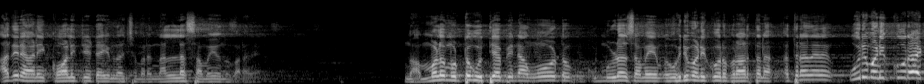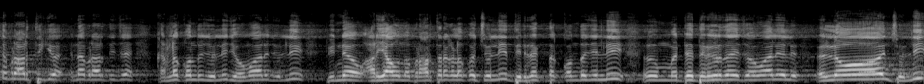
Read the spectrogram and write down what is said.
അതിനാണ് ഈ ക്വാളിറ്റി ടൈം എന്ന് വെച്ചാൽ പറയുന്നത്. നല്ല സമയം എന്ന് പറഞ്ഞത്. നമ്മൾ മുട്ടുകുത്തിയാൽ പിന്നെ അങ്ങോട്ട് മുഴുവൻ സമയം ഒരു മണിക്കൂർ പ്രാർത്ഥന. എത്ര നേരം? ഒരു മണിക്കൂറായിട്ട് പ്രാർത്ഥിക്കുക. എന്നാ പ്രാർത്ഥിച്ച്? കർണക്കൊന്ത് ചൊല്ലി ജോമാല ചൊല്ലി പിന്നെ അറിയാവുന്ന പ്രാർത്ഥനകളൊക്കെ ചൊല്ലി തിരുരക്ത കൊന്ത ചൊല്ലി മറ്റേ തിരുഹൃദയ ജോമാല ചൊല്ലി എല്ലാം ചൊല്ലി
